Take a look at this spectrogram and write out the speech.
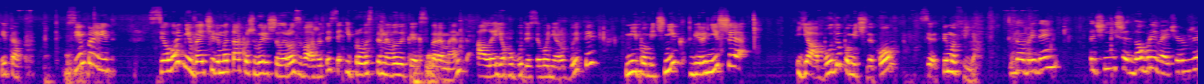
І так, всім привіт! Сьогодні ввечері ми також вирішили розважитися і провести невеликий експеримент, але його буде сьогодні робити мій помічник. Вірніше, я буду помічником Тимофія. Добрий день, точніше, добрий вечір вже.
